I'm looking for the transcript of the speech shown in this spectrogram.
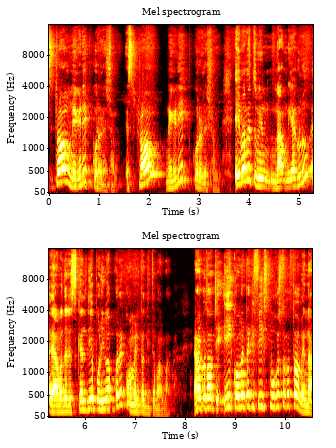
strong negative correlation strong negative correlation এইভাবে তুমি নাম, ইয়াগুলো আমাদের স্কেল দিয়ে পরিমাপ করে কমেন্টটা দিতে পারবা। এখন কথা হচ্ছে, এই কমেন্টটা কি ফিক্সড মুখস্থ করতে হবে? না।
